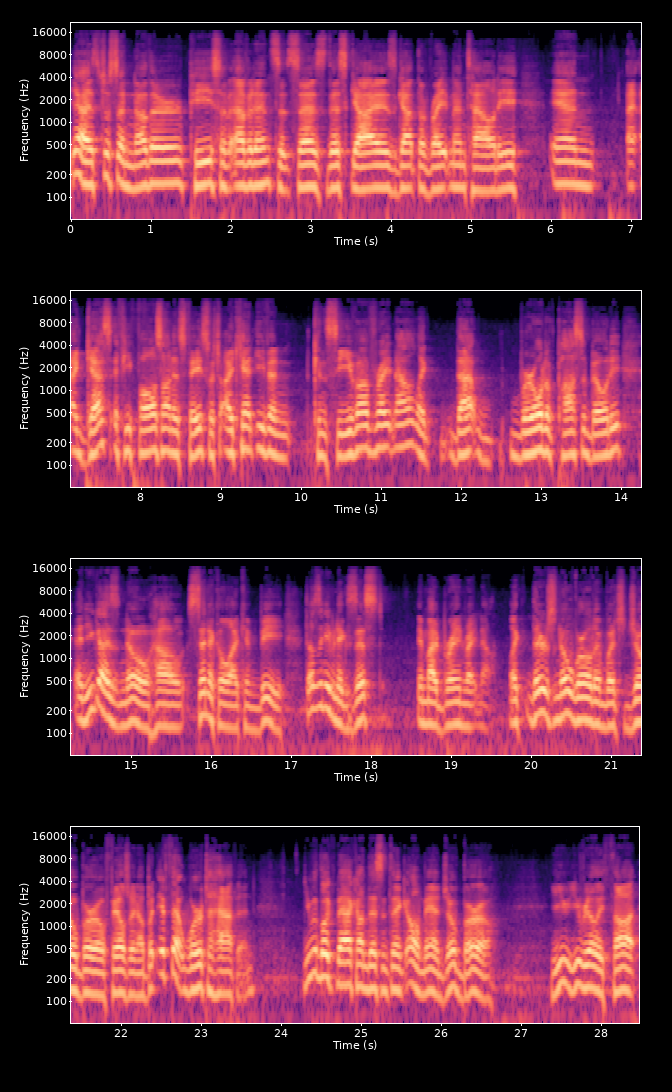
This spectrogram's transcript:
Yeah, it's just another piece of evidence that says this guy's got the right mentality. And I, I guess if he falls on his face, which I can't even conceive of right now, like that world of possibility. And you guys know how cynical I can be. Doesn't even exist in my brain right now. Like there's no world in which Joe Burrow fails right now. But if that were to happen, you would look back on this and think, "Oh man, Joe Burrow, you you really thought."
